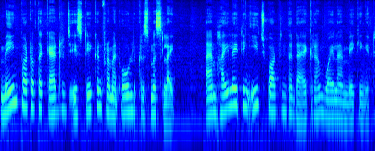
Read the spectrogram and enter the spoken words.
Main part of the cartridge is taken from an old Christmas light. I am highlighting each part in the diagram while I am making it.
